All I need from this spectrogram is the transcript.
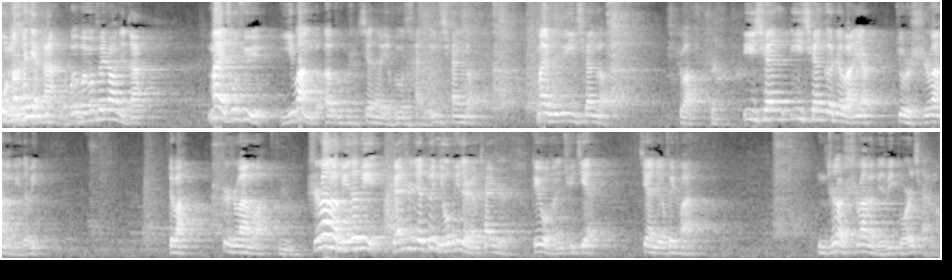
我们很简单，我我们非常简单，卖出去一万个，呃，不不是，现在也不用太多，一千个，卖出去一千个，是吧？是。一千一千个这玩意儿就是十万个比特币，对吧？是十万个吧？嗯。十万个比特币，全世界最牛逼的人开始给我们去建建这个飞船。你知道十万个比特币多少钱吗？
